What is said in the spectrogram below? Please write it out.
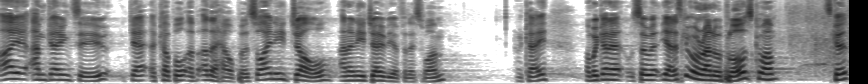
I am going to get a couple of other helpers. So I need Joel and I need Jovia for this one. Okay. And we're going to, so yeah, let's give them a round of applause. Come on. It's good.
